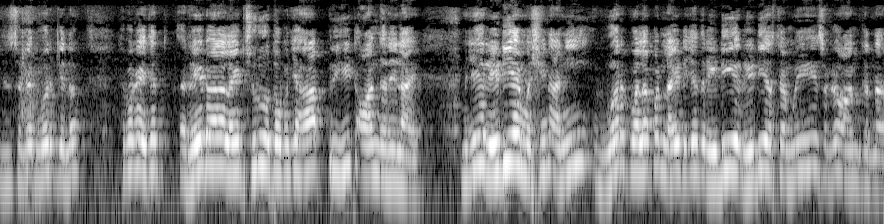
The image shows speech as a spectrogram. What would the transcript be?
जसं सगळ्यात वर केलं तर बघा याच्यात रेडवाला लाइट सुरू होतो. म्हणजे हा प्रीहीट ऑन झालेला आहे. म्हणजे हे रेडी आहे मशीन आणि वर्कवाला पण लाइट याच्यात रेडी रेडी असल्यामुळे हे सगळं ऑन करणार.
